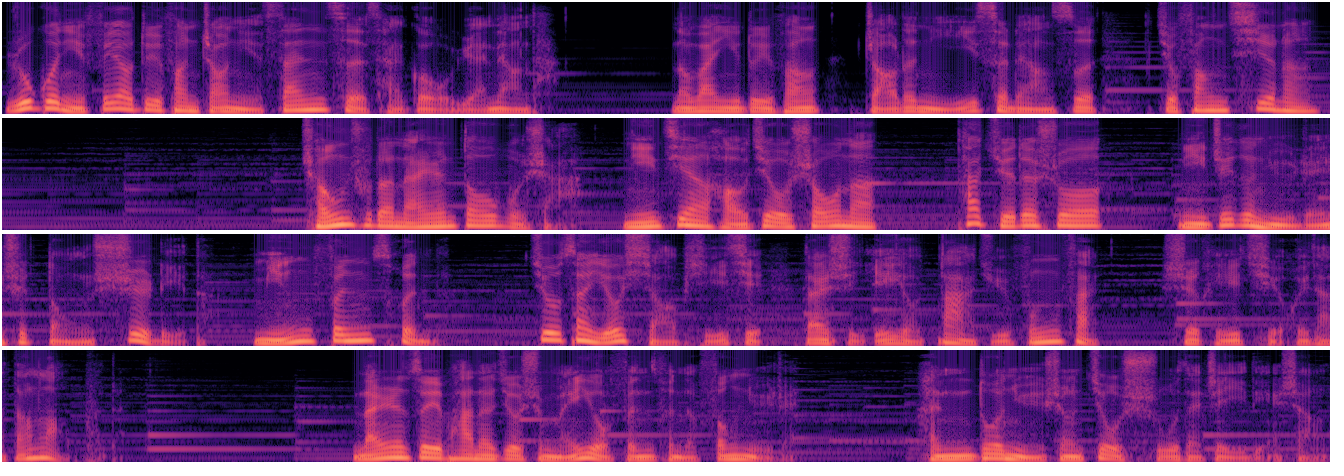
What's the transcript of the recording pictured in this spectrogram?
如果你非要对方找你三次才够原谅他，那万一对方找了你一次两次就放弃了？成熟的男人都不傻，你见好就收呢。他觉得说你这个女人是懂事理的、明分寸的，就算有小脾气，但是也有大局风范，是可以娶回家当老婆的。男人最怕的就是没有分寸的疯女人，很多女生就输在这一点上了。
